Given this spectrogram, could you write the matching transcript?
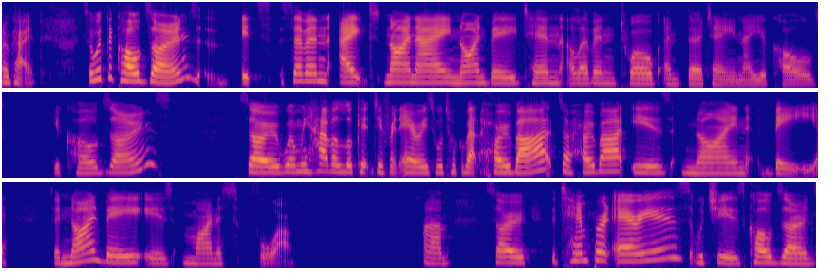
Okay, so with the cold zones, it's 7, 8, 9A, 9B, 10, 11, 12, and 13 are your cold, your cold zones. So when we have a look at different areas, we'll talk about Hobart. So Hobart is 9B. So 9B is minus 4. Um, so the temperate areas, which is cold zones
